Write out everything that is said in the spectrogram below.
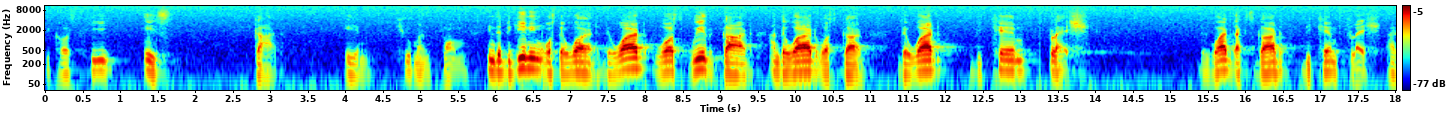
because he is God in human form. In the beginning was the Word. The Word was with God, and the Word was God. The Word became flesh. The Word that is God became flesh and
